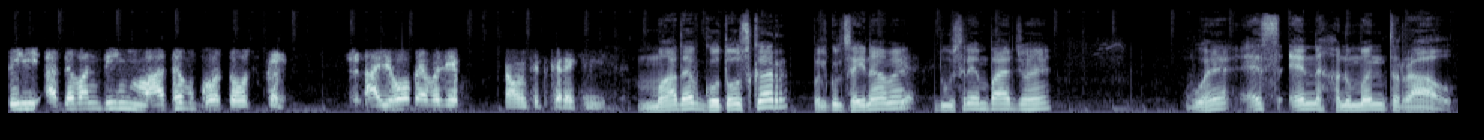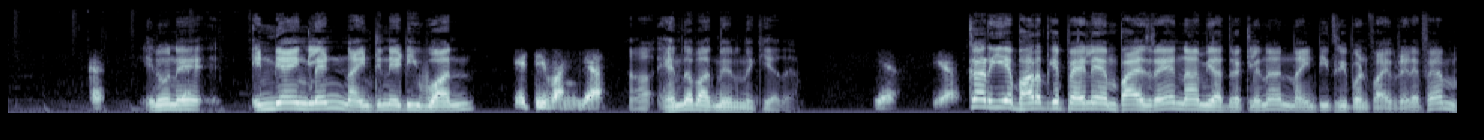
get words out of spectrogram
the other one being Madhav Ghotoskar. I hope I was able to pronounce it correctly. माधव गोतोस्कर बिल्कुल सही नाम है Yes. दूसरे अंपायर जो हैं वो हैं S N Hanumanth Rao Okay. इन्होंने इंडिया इंग्लैंड 1981 81, yeah. अ, अहमदाबाद में इन्होंने किया था Yeah, yeah. कर ये भारत के पहले एम्पायर्स रहे नाम याद रख लेना 93.5 रेड एफएम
